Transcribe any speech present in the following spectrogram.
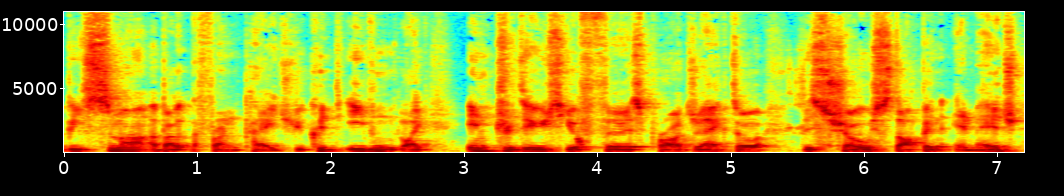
be smart about the front page. You could even like introduce your first project or this show stopping image.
